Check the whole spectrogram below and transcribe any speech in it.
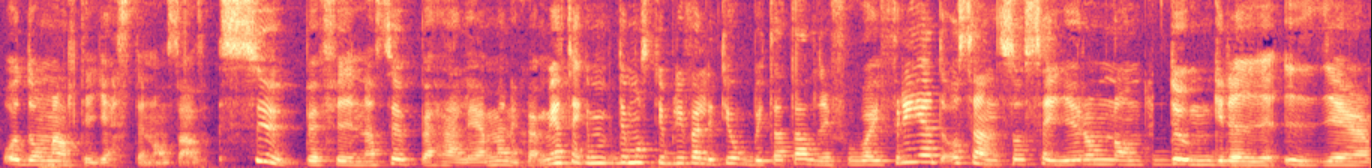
och de är alltid gäster någonstans. Superfina, superhärliga människor. Men jag tänker, det måste ju bli väldigt jobbigt att aldrig få vara i fred och sen så säger de någon dum grej i, eh,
